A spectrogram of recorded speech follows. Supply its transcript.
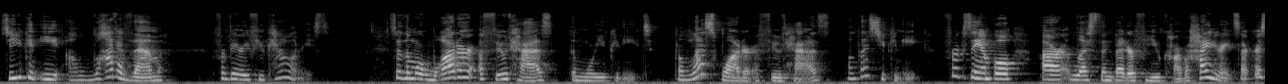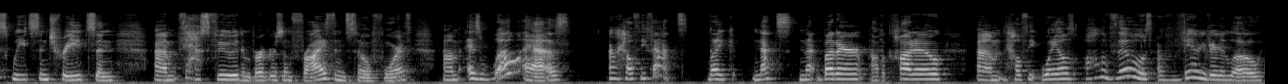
so you can eat a lot of them for very few calories. So the more water a food has, the more you can eat. The less water a food has, the less you can eat. For example, our less than better for you carbohydrates, like our sweets and treats and um, fast food and burgers and fries and so forth, um, as well as our healthy fats like nuts, nut butter, avocado, um, healthy oils, all of those are very, very low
